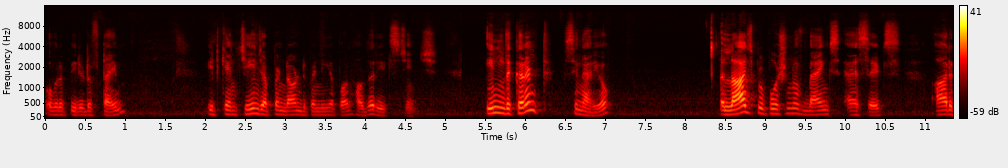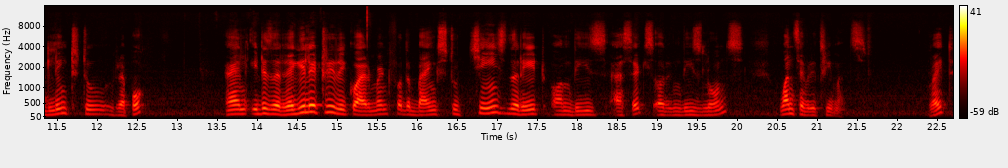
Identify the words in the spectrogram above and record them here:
over a period of time. It can change up and down depending upon how the rates change. In the current scenario, a large proportion of banks' assets are linked to repo, and it is a regulatory requirement for the banks to change the rate on these assets or in these loans once every three months, right?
